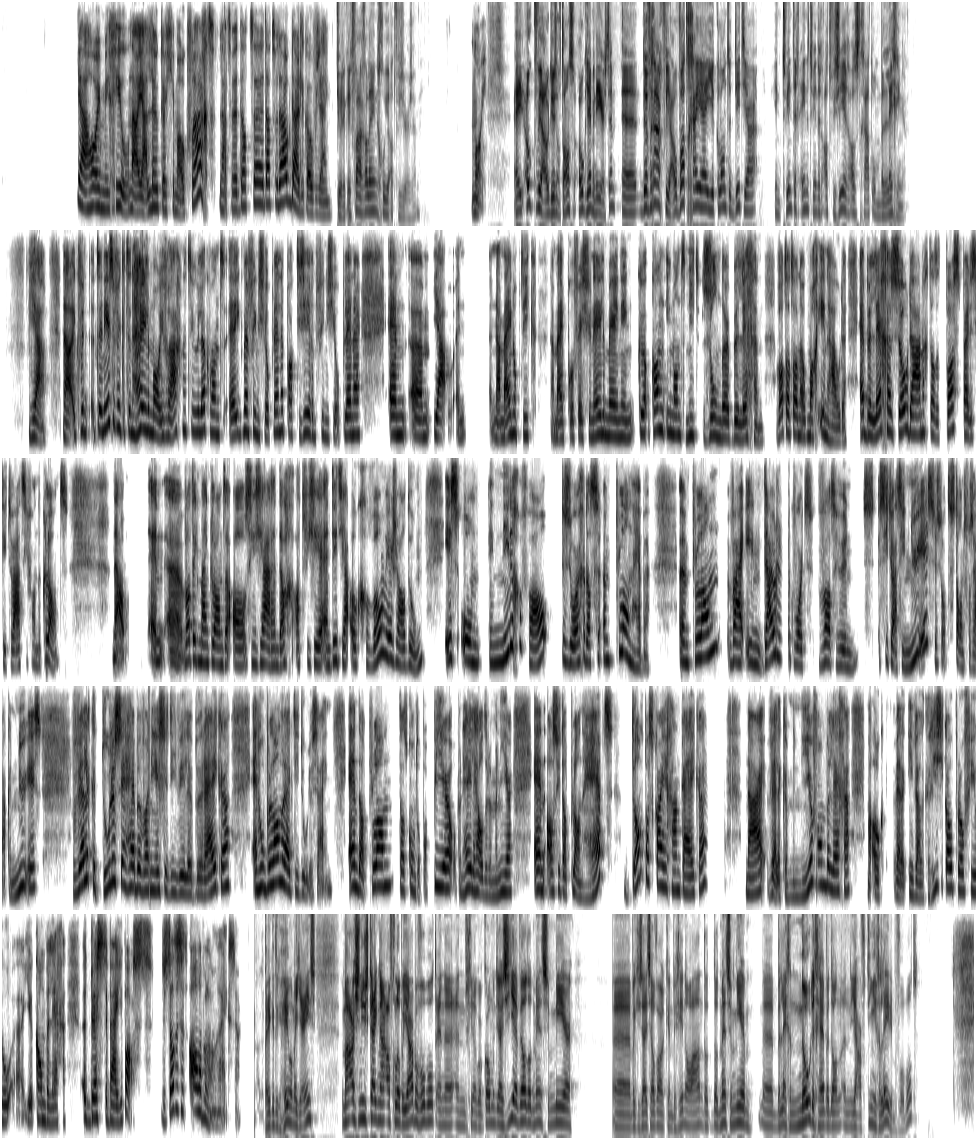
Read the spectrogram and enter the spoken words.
Ja, hoi Michiel. Nou ja, leuk dat je me ook vraagt. Laten we, dat, uh, dat we daar ook duidelijk over zijn. Tuurlijk, ik vraag alleen goede adviseurs. Hè. Mooi. Hey, ook voor jou dus, althans, ook jij bent de eerste. Uh, de vraag voor jou, wat ga jij je klanten dit jaar in 2021 adviseren als het gaat om beleggingen? Ja, nou, ik vind, ten eerste vind ik het een hele mooie vraag natuurlijk, want eh, ik ben financieel planner, praktiserend financieel planner. En um, ja, en naar mijn optiek, naar mijn professionele mening, kan iemand niet zonder beleggen. Wat dat dan ook mag inhouden. En beleggen zodanig dat het past bij de situatie van de klant. Nou, en uh, wat ik mijn klanten al sinds jaar en dag adviseer en dit jaar ook gewoon weer zal doen, is om in ieder geval te zorgen dat ze een plan hebben. Een plan waarin duidelijk wordt wat hun situatie nu is, dus wat de stand van zaken nu is. Welke doelen ze hebben wanneer ze die willen bereiken en hoe belangrijk die doelen zijn. En dat plan, dat komt op papier op een hele heldere manier. En als je dat plan hebt, dan pas kan je gaan kijken naar welke manier van beleggen, maar ook in welk risicoprofiel uh, je kan beleggen, het beste bij je past. Dus dat is het allerbelangrijkste. Nou, dat ben ik het natuurlijk helemaal met je eens. Maar als je nu eens kijkt naar afgelopen jaar bijvoorbeeld, en, uh, en misschien ook wel komend jaar, zie jij wel dat mensen meer, uh, wat je zei zelf al in het begin al aan, dat, dat mensen meer beleggen nodig hebben dan een jaar of tien geleden bijvoorbeeld?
